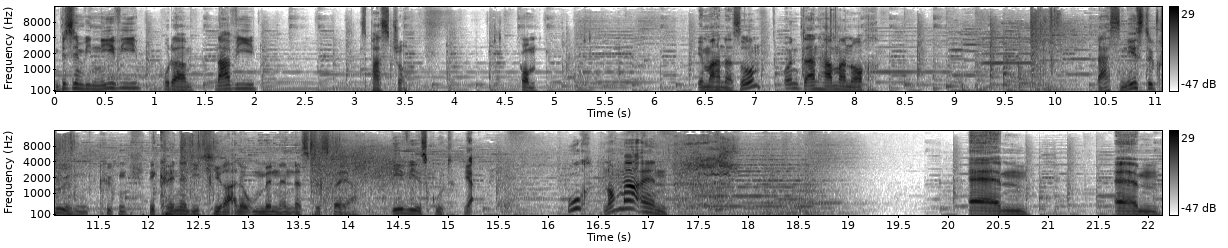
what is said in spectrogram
Ein bisschen wie Nevi oder Navi. Das passt schon. Komm. Wir machen das so. Und dann haben wir noch das nächste Küken. Küken. Wir können ja die Tiere alle umbenennen, das wisst ihr ja. Devi ist gut. Ja. Huch, nochmal ein. Ähm. Ähm.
